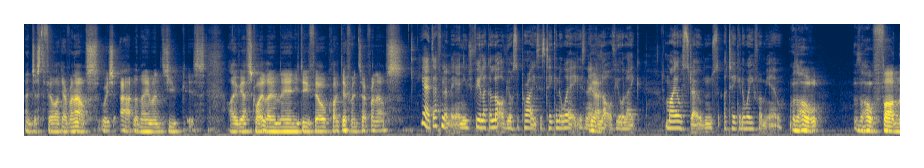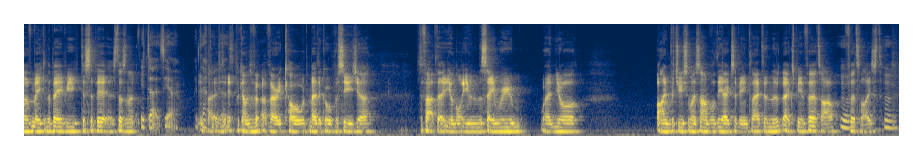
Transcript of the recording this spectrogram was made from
And just to feel like everyone else, which at the moment you it's IVF's quite lonely and you do feel quite different to everyone else. Yeah, definitely. And you feel like a lot of your surprise is taken away, isn't it? Yeah. A lot of your like milestones are taken away from you. Well, the whole the whole fun of making the baby disappears, doesn't it? It does, yeah. It In fact, does. it becomes a very cold medical procedure. The fact that you're not even in the same room when you're I'm producing my sample, the eggs are being collected, and the eggs being fertile, Mm. fertilized. Mm.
